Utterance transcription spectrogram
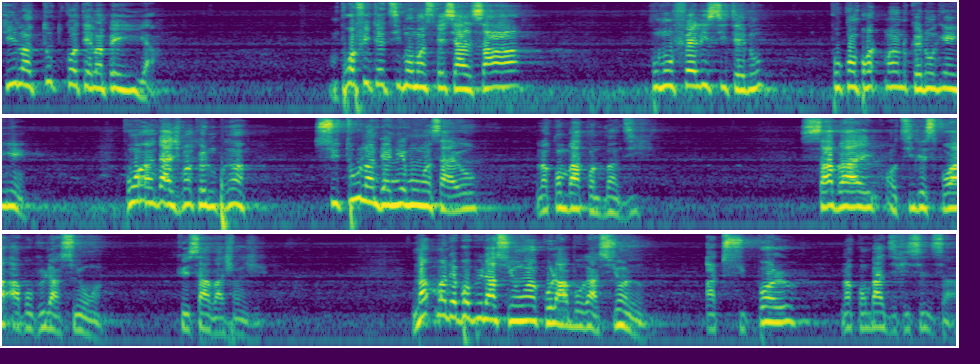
ki nan tout kote lan peyi ya. M profite ti mouman spesyal sa, pou moun felisite nou, pou komportman ke nou genyen. pou an engajman ke nou pran, sütou lan denye mouman sa yo, lan komba kont bandi. Sa bay onti l'espoi a populasyon an, ke sa va chanji. Nakman de populasyon an, kolaborasyon ak supol lan komba difisil sa.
